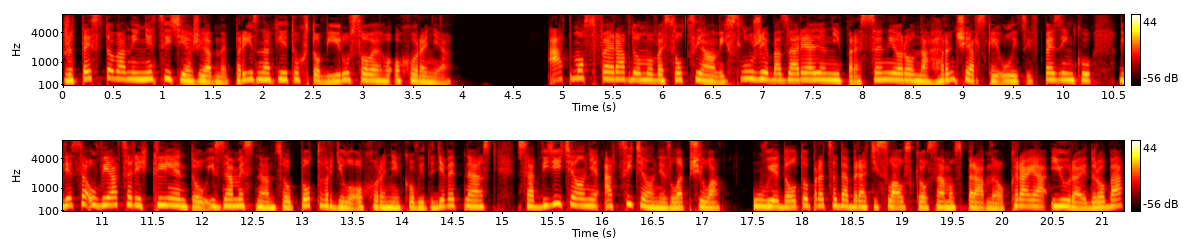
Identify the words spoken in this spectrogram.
že testovaní necítia žiadne príznaky tohto vírusového ochorenia. Atmosféra v domove sociálnych služieb a zariadení pre seniorov na Hrnčiarskej ulici v Pezinku, kde sa u viacerých klientov i zamestnancov potvrdilo ochorenie COVID-19, sa viditeľne a citeľne zlepšila – Uviedol to predseda Bratislavského samozprávneho kraja Juraj Droba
